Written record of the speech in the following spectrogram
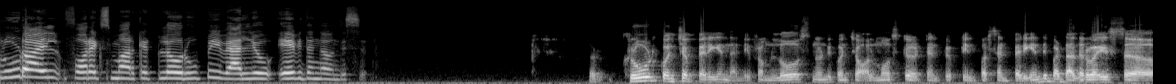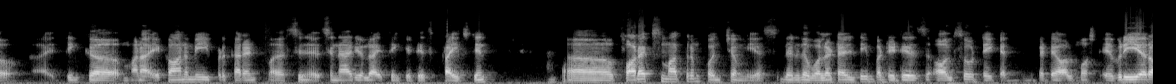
క్రూడ్ ఆయిల్ ఫారెక్స్ మార్కెట్లో రూపీ వాల్యూ ఏ విధంగా ఉంది సార్ క్రూడ్ కొంచెం పెరిగిందండి. ఫ్రమ్ లోస్ నుండి కొంచెం ఆల్మోస్ట్ టెన్ ఫిఫ్టీన్ పర్సెంట్ పెరిగింది. బట్ అదర్వైజ్ ఐ థింక్ మన ఎకానమీ ఇప్పుడు కరెంట్ సినారియోలో I think it is priced in forex మాత్రం కొంచెం as there is the volatility but it is also taken ఎందుకంటే almost every year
